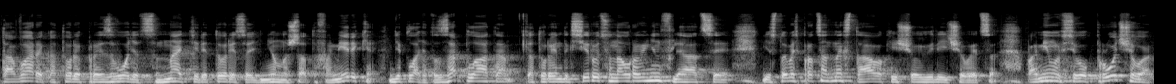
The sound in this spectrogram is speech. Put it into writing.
товары, которые производятся на территории Соединенных Штатов Америки, где платится зарплата, которая индексируется на уровень инфляции, где стоимость процентных ставок еще увеличивается. Помимо всего прочего,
